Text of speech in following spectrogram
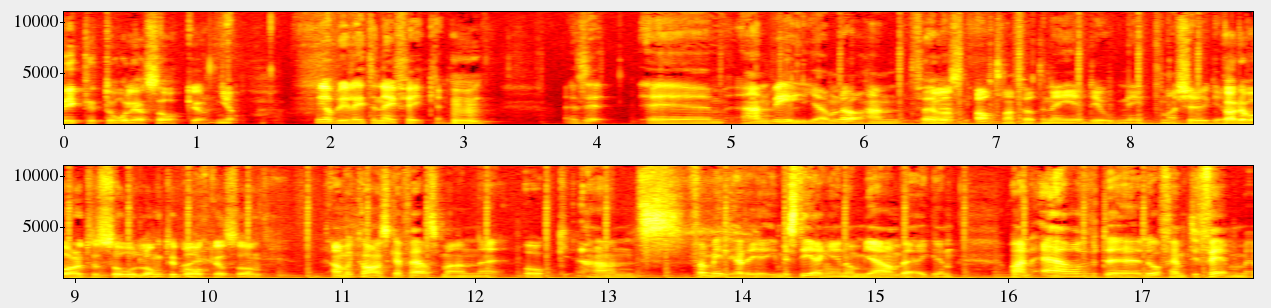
riktigt dåliga saker. Ja. Jag blir lite nyfiken. Mm. Alltså, eh, han William då, han föddes 1849 dog 1920. Ja, det var inte så långt tillbaka som... Amerikansk affärsman eh, och hans familj hade investeringar inom järnvägen. Och han ärvde då 55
